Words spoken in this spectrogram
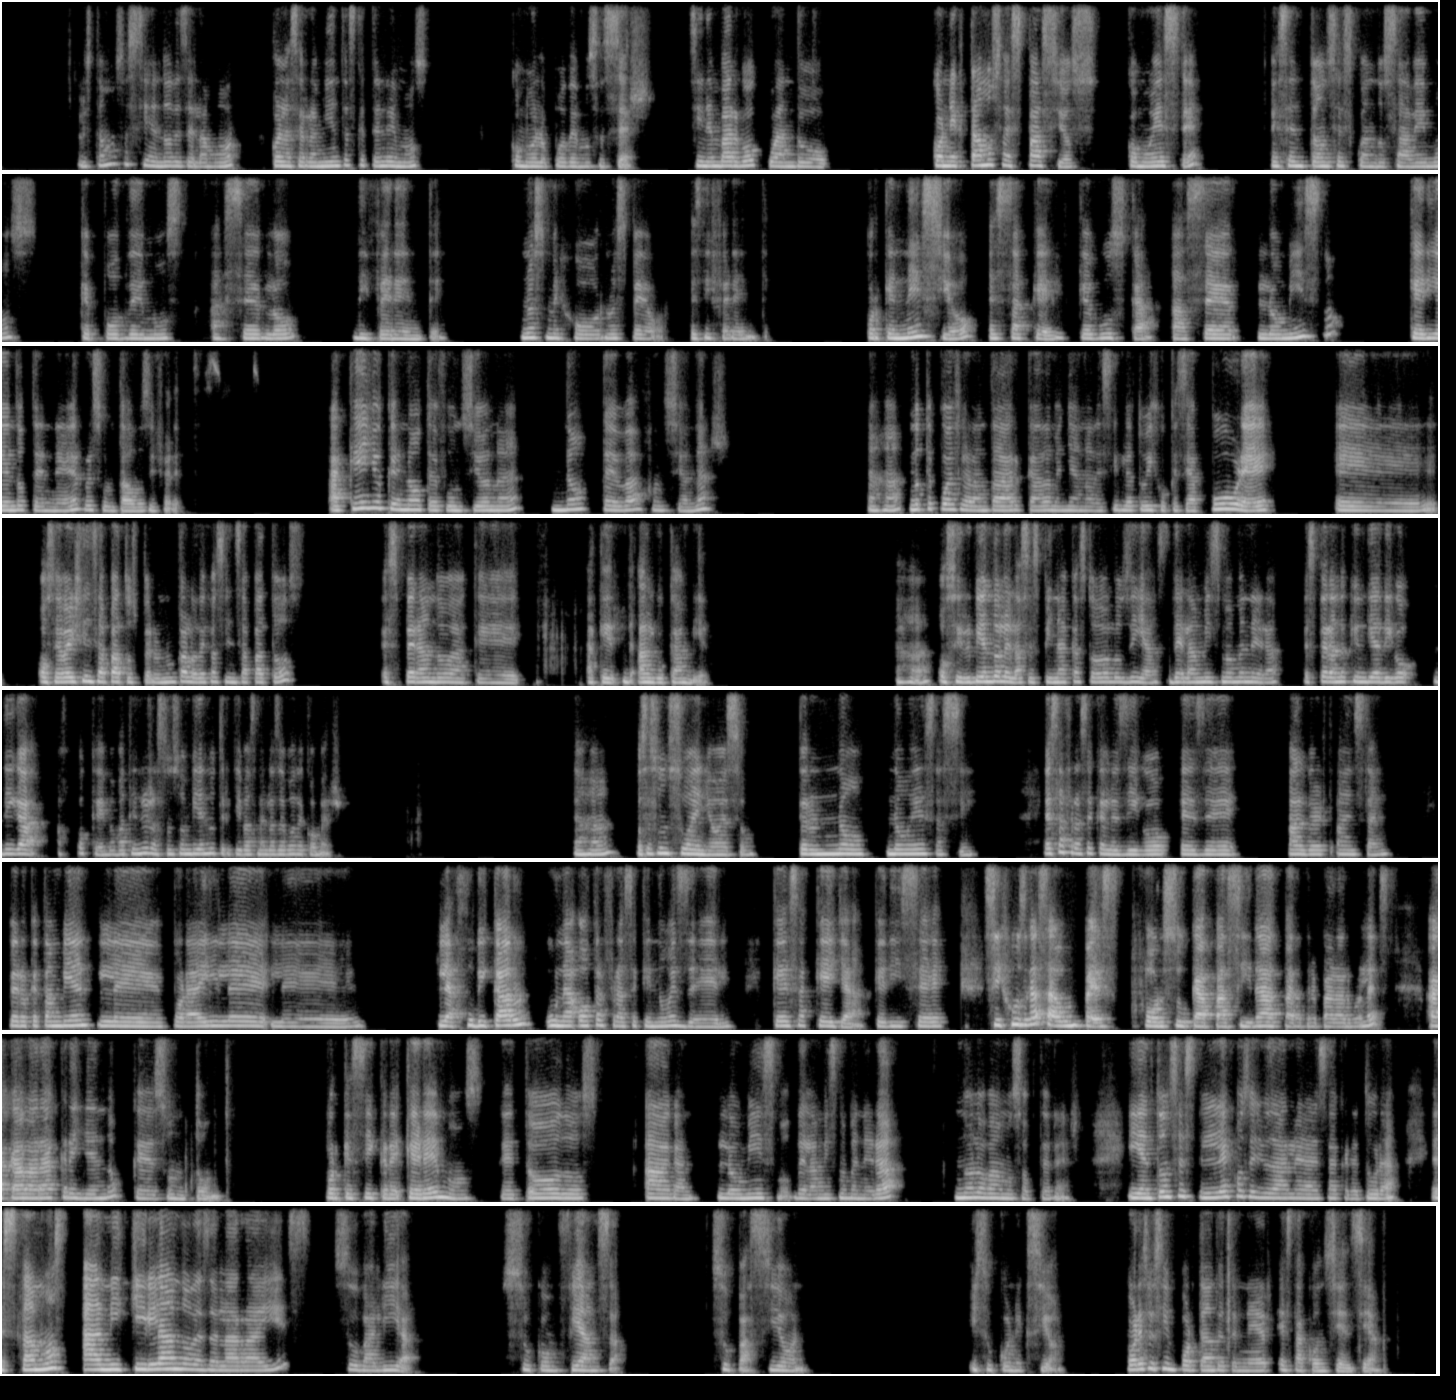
Lo estamos haciendo desde el amor, con las herramientas que tenemos, como lo podemos hacer. Sin embargo, cuando conectamos a espacios como este, es entonces cuando sabemos que podemos hacerlo diferente. No es mejor, no es peor, es diferente. Porque necio es aquel que busca hacer lo mismo queriendo tener resultados diferentes. Aquello que no te funciona, no te va a funcionar. Ajá. No te puedes levantar cada mañana a decirle a tu hijo que se apure eh, o se va a ir sin zapatos, pero nunca lo dejas sin zapatos, esperando a que, a que algo cambie. Ajá. O sirviéndole las espinacas todos los días de la misma manera, esperando que un día digo, diga, ah, ok, mamá tiene razón, son bien nutritivas, me las debo de comer. Ajá. Es un sueño eso, pero no, no es así. Esa frase que les digo es de Albert Einstein, pero que también le, por ahí le, le, le adjudicaron una otra frase que no es de él, que es aquella que dice, si juzgas a un pez por su capacidad para trepar árboles, acabará creyendo que es un tonto. Porque si queremos que todos hagan lo mismo de la misma manera, no lo vamos a obtener. Y entonces, lejos de ayudarle a esa criatura, estamos aniquilando desde la raíz su valía, su confianza, su pasión y su conexión. Por eso es importante tener esta conciencia.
